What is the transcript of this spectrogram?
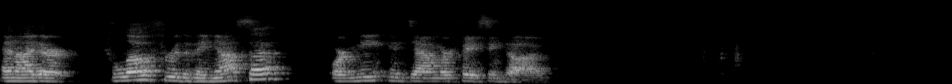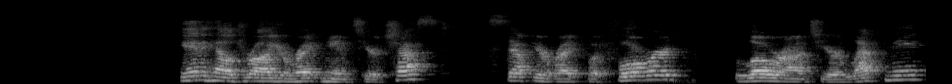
and either flow through the vinyasa or meet in downward facing dog. Inhale, draw your right knee into your chest. Step your right foot forward. Lower onto your left knee.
